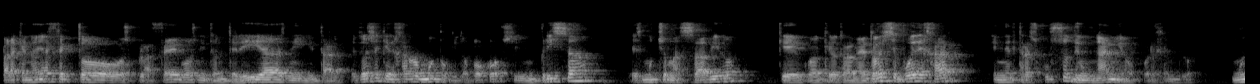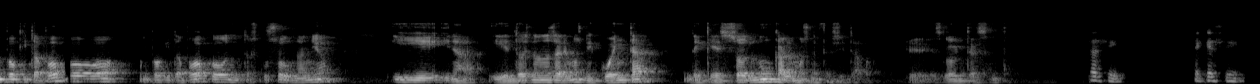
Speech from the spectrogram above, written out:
para que no haya efectos placebos, ni tonterías, ni tal. Entonces hay que dejarlo muy poquito a poco, sin prisa, es mucho más sabio que cualquier otra manera. Entonces se puede dejar en el transcurso de un año, por ejemplo. Muy poquito a poco, muy poquito a poco, en el transcurso de un año, y, y nada. Y entonces no nos daremos ni cuenta de que eso nunca lo hemos necesitado, que es lo interesante. Así que sí.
